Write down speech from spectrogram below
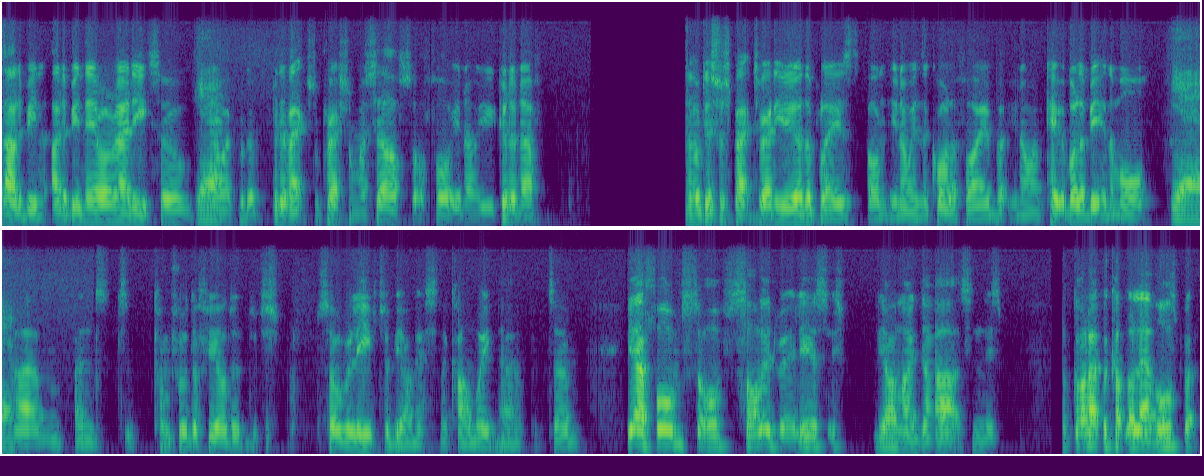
I'd have been, I'd have been there already. So yeah. you know, I put a bit of extra pressure on myself. Sort of thought, you know, you're good enough. No disrespect to any of the other players on, you know, in the qualifying, but you know, I'm capable of beating them all. Yeah. Um, and to come through the field, just so relieved to be honest, and I can't wait now. But um, yeah, form's sort of solid really. It's, it's the online darts and it's I've gone up a couple of levels, but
